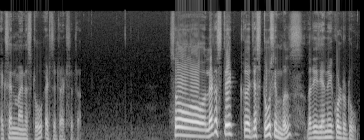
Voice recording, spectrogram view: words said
x n minus 2 etcetera etcetera. So, let us take uh, just two symbols that is n equal to 2.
